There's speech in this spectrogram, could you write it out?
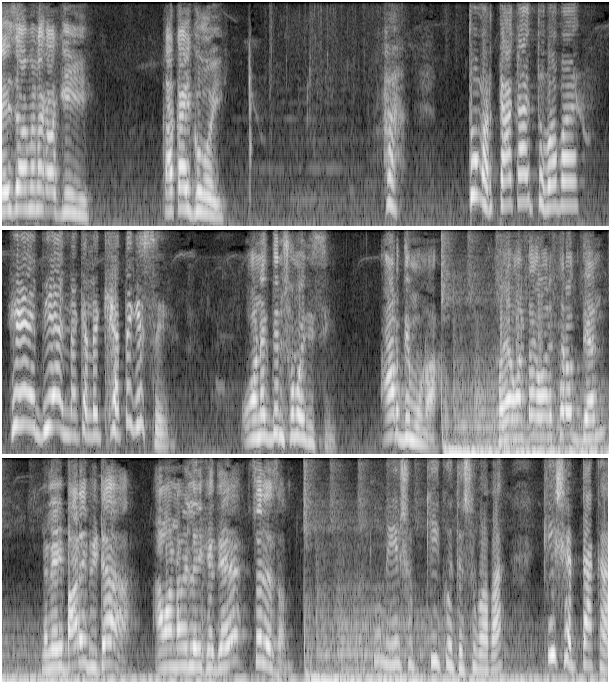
এই যাবে না কাকি কাকাই কই? তোমার কাকাই তো বাবা হে বিয়ে না গেলে খেতে গেছে? অনেকদিন সময় দিছি আর দিমু না। হয় আমার টাকা আমার ফেরত দেন নাহলে এই বাড়ি ভিটা আমার নামে লিখে দিয়ে চলে যান। তুমি এসব কি করতেছো বাবা? কিসের টাকা?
